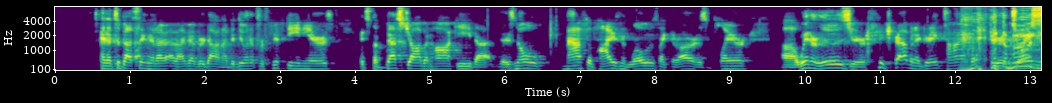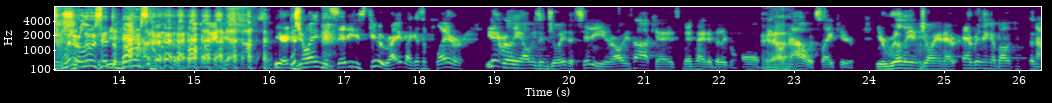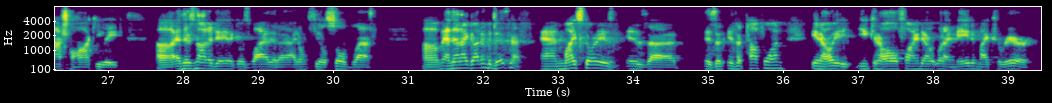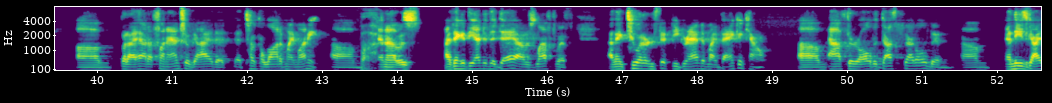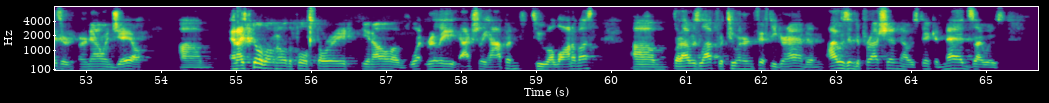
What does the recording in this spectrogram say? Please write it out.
and it's the best thing that I, I've ever done. I've been doing it for 15 years. It's the best job in hockey. That there's no massive highs and lows like there are as a player. Uh, win or lose, you're you're having a great time. hit You're the enjoying booze, win or lose, hit the Yeah. booze. Yeah. You're enjoying the cities too, right? Like as a player, you didn't really always enjoy the city. You're always "Ah, okay. It's midnight. I better go home. You know, now it's like you're you're really enjoying everything about the National Hockey League. Uh, and there's not a day that goes by that I, I don't feel so blessed. Um, and then I got into business, and my story is is uh, is a is a tough one. You know, you, you can all find out what I made in my career, um, but I had a financial guy that that took a lot of my money, um, and I was I think at the end of the day I was left with I think 250 grand in my bank account um, after all the dust settled, and um, and these guys are are now in jail. Um, and I still don't know the full story, you know, of what really actually happened to a lot of us. Um, but I was left with 250 grand and I was in depression. I was taking meds. I was,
